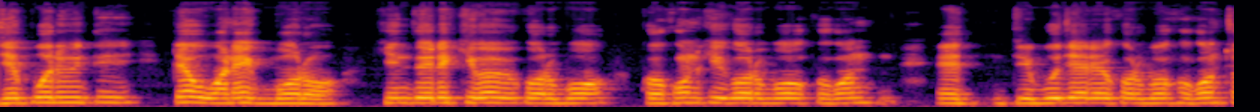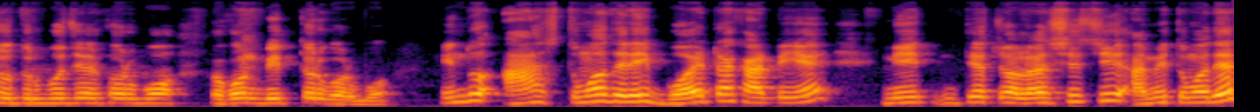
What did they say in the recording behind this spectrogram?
যে পরিমিতিটা অনেক বড়, কিন্তু এটা কীভাবে করব, কখন কি করব, কখন ত্রিভুজের করব, কখন চতুর্ভুজের করব, কখন বৃত্তর করব। কিন্তু আজ তোমাদের এই ভয়টা কাটিয়ে নিতে চলে এসেছি আমি তোমাদের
